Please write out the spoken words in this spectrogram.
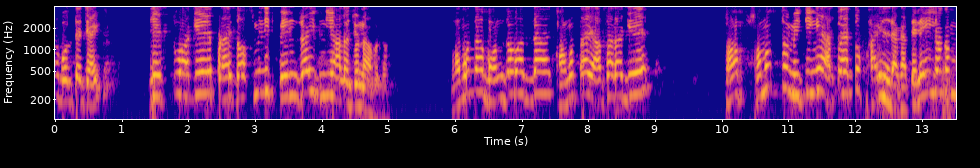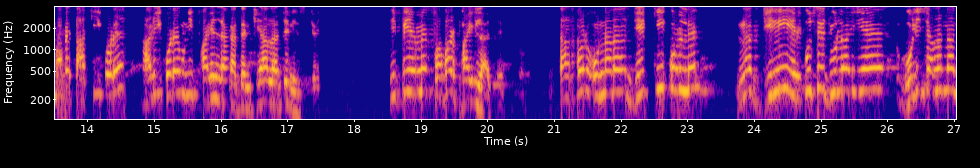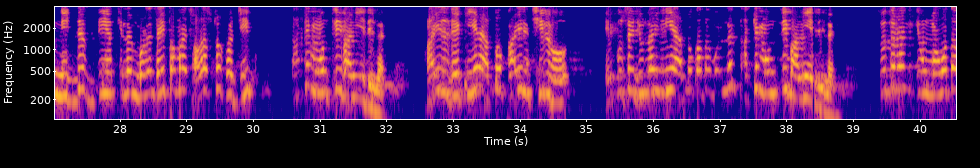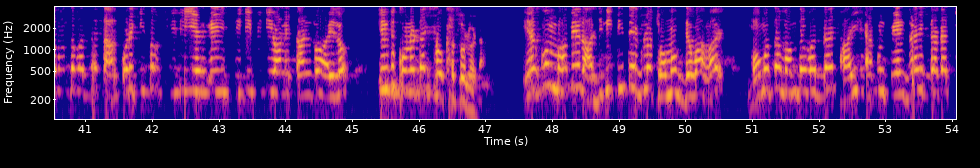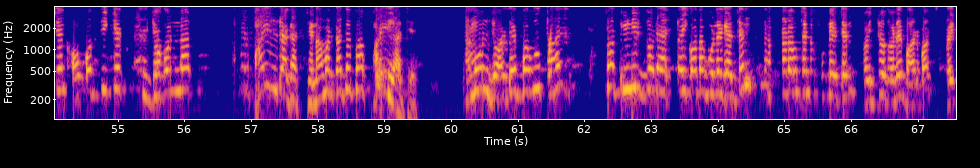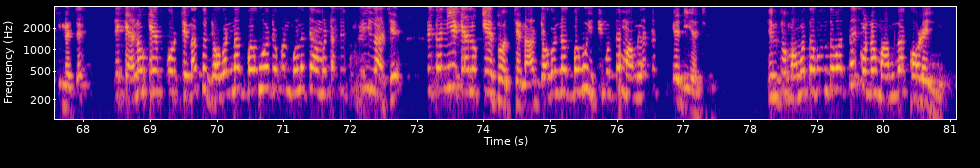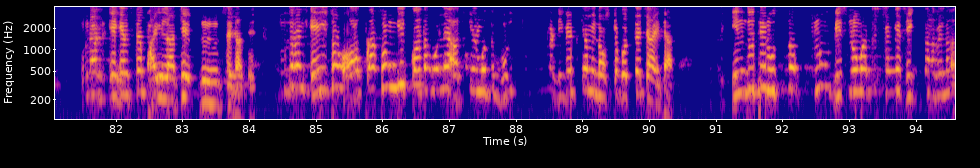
বলতে চাই যে একটু আগে প্রায় দশ মিনিট পেন ড্রাইভ নিয়ে আলোচনা হলো। মমতা বন্দ্যোপাধ্যায় ক্ষমতায় আসার আগে সব সমস্ত মিটিং এ এত এত ফাইল দেখাতেন। এইরকম ভাবে তাকি করে, সারি করে উনি ফাইল দেখাতেন, খেয়াল আছে নিশ্চয়ই। সিপিএম এর সবার ফাইল আছে। তারপর ওনারা যে কি করলেন না, যিনি একুশে জুলাই এ গুলি চালানোর নির্দেশ দিয়েছিলেন বলে সেই সময় স্বরাষ্ট্র সচিব তাকে মন্ত্রী বানিয়ে দিলেন। ফাইল দেখিয়ে এত ফাইল ছিল, একুশে জুলাই নিয়ে এত কথা বললেন তাকে মন্ত্রী বানিয়ে দিলেন। সুতরাং মমতা বন্দ্যোপাধ্যায়, তারপরে কি সব সিডি এই সিডি ফিডি অনেক কাণ্ড আইলো কিন্তু কোনোটাই প্রকাশ হলো না। এরকম ভাবে রাজনীতিতে এগুলো চমক দেওয়া হয়। মমতা বন্দ্যোপাধ্যায় ভাই এখন পেন ড্রাইভ দেখাচ্ছেন, অপরদিকে জগন্নাথ ফাইল দেখাচ্ছেন। আমার কাছে সব ফাইল আছে। এমন জয়দেব বাবু প্রায় সাত মিনিট ধরে একটাই কথা বলে গেছেন, আপনারাও সেটা শুনেছেন, ধৈর্য ধরে বারবার সবাই শুনেছে যে কেন কেস করছে না? তো জগন্নাথ বাবুও যখন বলেছে, আমার কাছে ফাইল আছে, সেটা নিয়ে কেন কেস হচ্ছে না? আর জগন্নাথ বাবু ইতিমধ্যে মামলাটা ঢুকে দিয়েছেন। কিন্তু মমতা বন্দ্যোপাধ্যায় কোনো মামলা করেননি। ওনার এগেনস্টে ফাইল আছে সেটাতে। সুতরাং এই সব অপ্রাসঙ্গিক কথা বলে আজকের মতো গুরুত্বপূর্ণ ডিবেটকে আমি নষ্ট করতে চাই না। হিন্দুদের উৎসব কোন বিষ্ণু মাতার সঙ্গে শিখতে হবে না?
